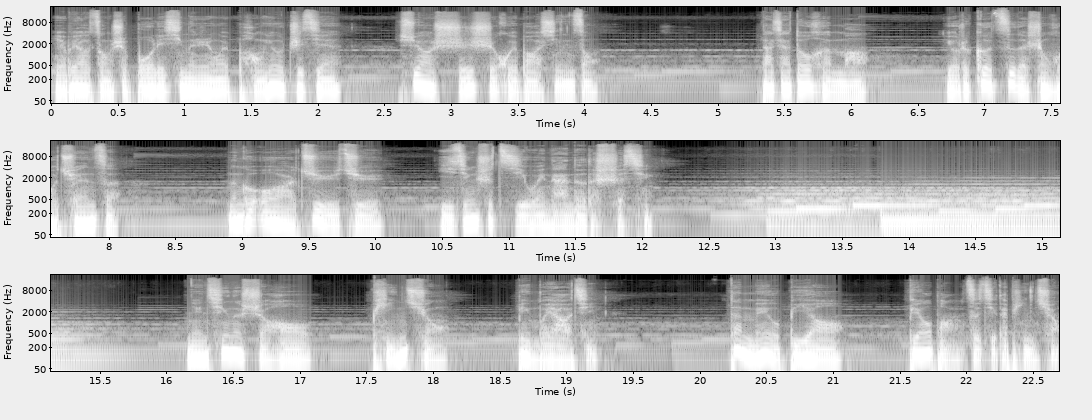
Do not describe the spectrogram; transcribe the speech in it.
也不要总是玻璃心的认为朋友之间需要时时汇报行踪。大家都很忙，有着各自的生活圈子，能够偶尔聚一聚，已经是极为难得的事情。年轻的时候，贫穷并不要紧，但没有必要标榜自己的贫穷。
